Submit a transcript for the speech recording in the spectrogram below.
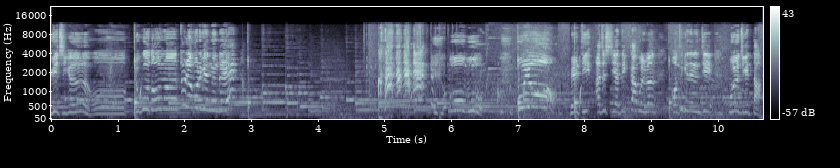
위에 지금 어 요거 넣으면 뚫려버리겠는데? 오 뭐? 뭐야? 벨티 아저씨한테 까불면 어떻게 되는지 보여주겠다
